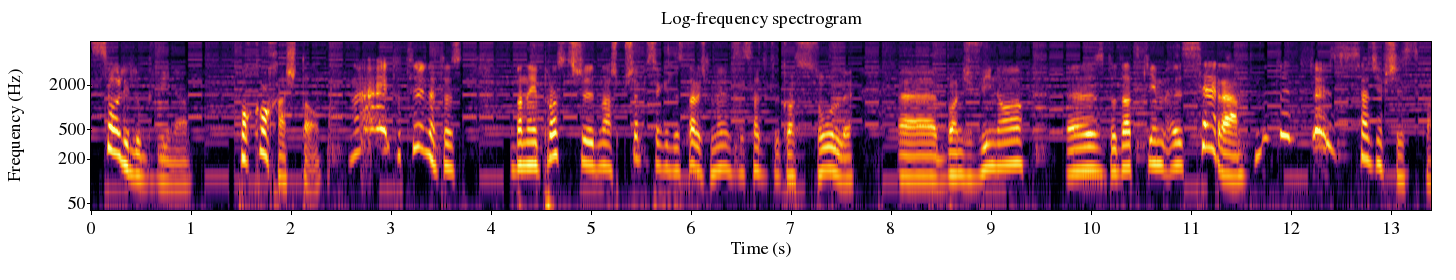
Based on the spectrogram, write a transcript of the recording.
soli lub wina. Pokochasz to. No i to tyle, to jest chyba najprostszy nasz przepis, jaki dostaliśmy. W zasadzie tylko sól e, bądź wino e, z dodatkiem e, sera. No to, to jest w zasadzie wszystko.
